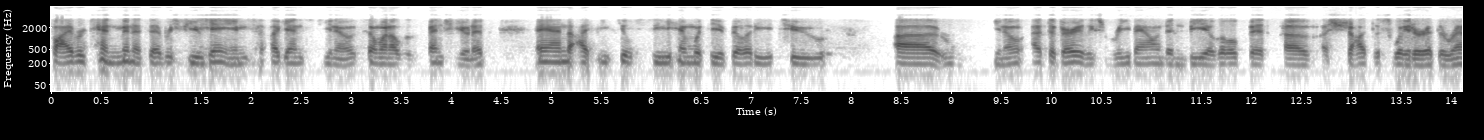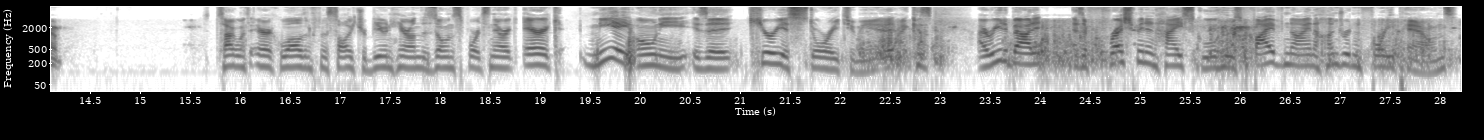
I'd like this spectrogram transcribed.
five or ten minutes every few games against you know someone else's bench unit, and I think you'll see him with the ability to, uh, you know, at the very least rebound and be a little bit of a shot dissuader at the rim. Talking with Eric Walden from the Salt Lake Tribune here on the Zone Sports Network. Eric, Miye Oni is a curious story to me because I read about it as a freshman in high school. He was 5'9", 140 pounds.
